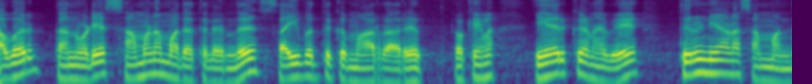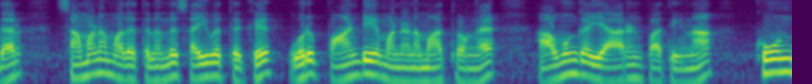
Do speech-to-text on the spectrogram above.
அவர் தன்னுடைய சமண மதத்திலிருந்து சைவத்துக்கு மாறுறாரு. ஓகேங்களா? ஏற்கனவே திருஞான சம்பந்தர் சமண மதத்திலேருந்து சைவத்துக்கு ஒரு பாண்டிய மன்னனை மாற்றுவாங்க அவங்க யாருன்னு பார்த்தீங்கன்னா கூன்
